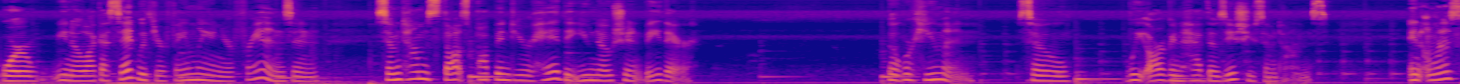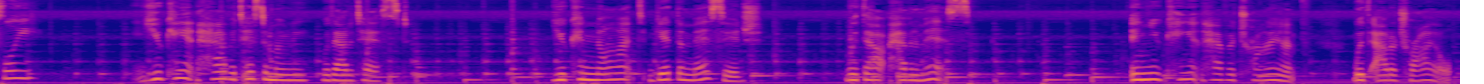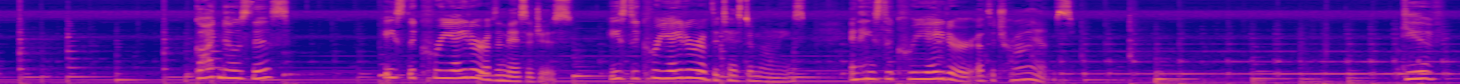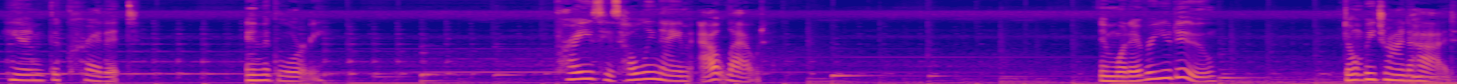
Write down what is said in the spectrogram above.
or you know like I said with your family and your friends and sometimes thoughts pop into your head that you know shouldn't be there. But we're human. So we are going to have those issues sometimes. And honestly, you can't have a testimony without a test. You cannot get the message without having a mess. And you can't have a triumph without a trial. God knows this. He's the creator of the messages, He's the creator of the testimonies, and He's the creator of the triumphs. Give Him the credit and the glory. Praise His holy name out loud. And whatever you do, don't be trying to hide.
